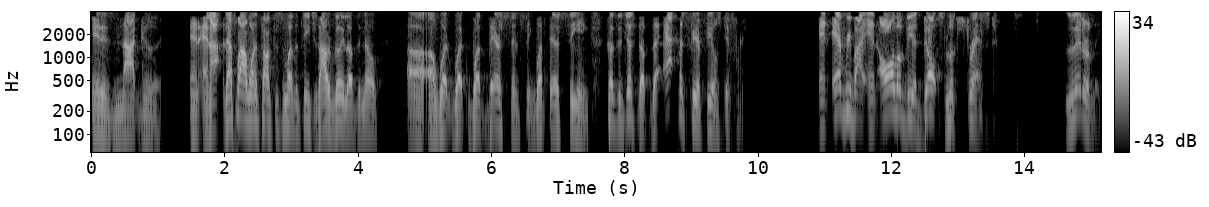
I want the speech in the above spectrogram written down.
it is not good, and and I, that's why I want to talk to some other teachers. I would really love to know uh, uh, what what what they're sensing, what they're seeing, because it's just the the atmosphere feels different, and everybody and all of the adults look stressed, literally.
